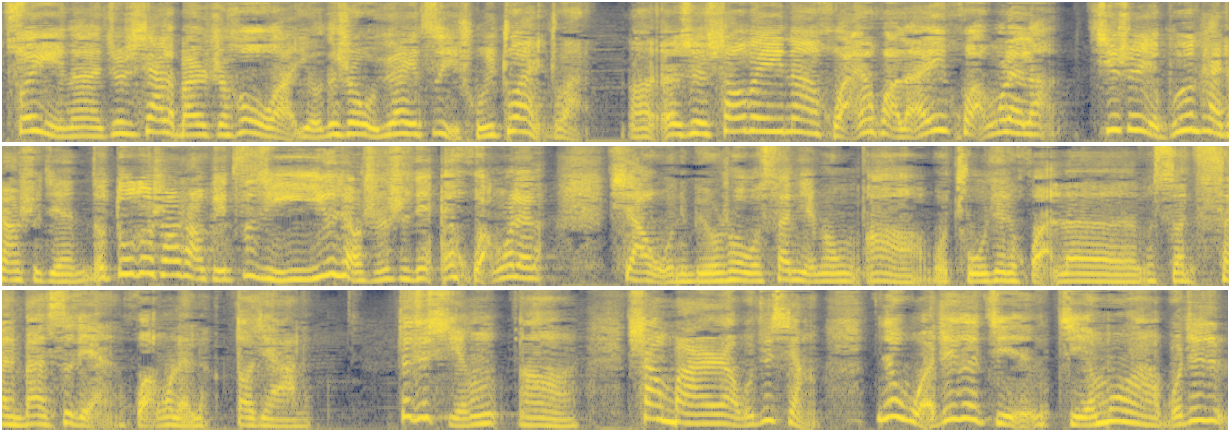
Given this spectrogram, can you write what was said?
所以呢，就是下了班之后啊，有的时候我愿意自己出去转一转啊，而且稍微呢缓一缓了，哎，缓过来了。其实也不用太长时间，那多多少少给自己一个小时时间，哎，缓过来了。下午你比如说我三点钟啊，我出去缓了三三点半四点缓过来了，到家了。这就行啊，上班啊，我就想，那我这个节节目啊，我这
